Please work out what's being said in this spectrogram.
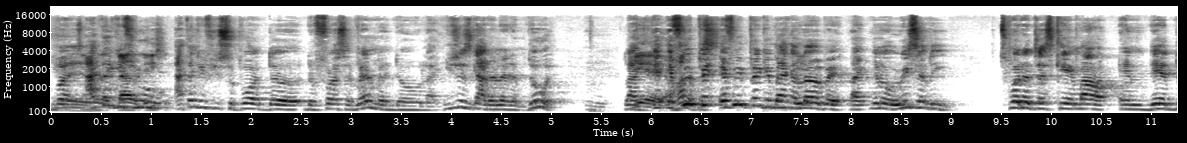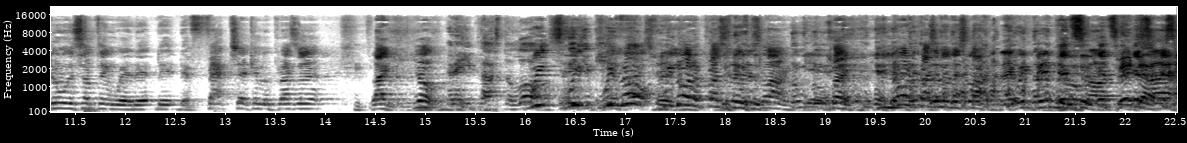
But Yeah. I think Like if you. I think if you support the the First Amendment though, like you just gotta let them do it. Mm. Like Yeah, if, if we 100%. pick, if we pick it back a little bit, like you know, recently Twitter just came out and they're doing something where they they they're fact checking the president. Like yo, And then he passed the law. we, saying we, we know we know the president is lying. Yeah. Like we know the president is lying. Like we've been doing It's, about it's, it's, this. it's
